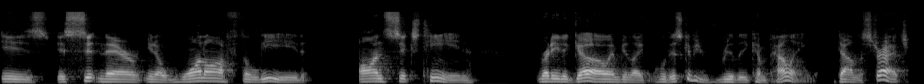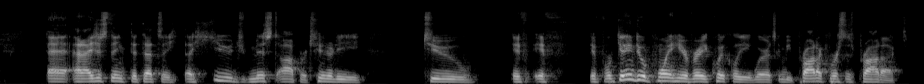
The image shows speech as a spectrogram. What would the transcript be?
is is sitting there, you know, one off the lead on 16 ready to go and be like, well, this could be really compelling down the stretch. and, and I just think that that's a, a huge missed opportunity to if if if we're getting to a point here very quickly where it's going to be product versus product,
